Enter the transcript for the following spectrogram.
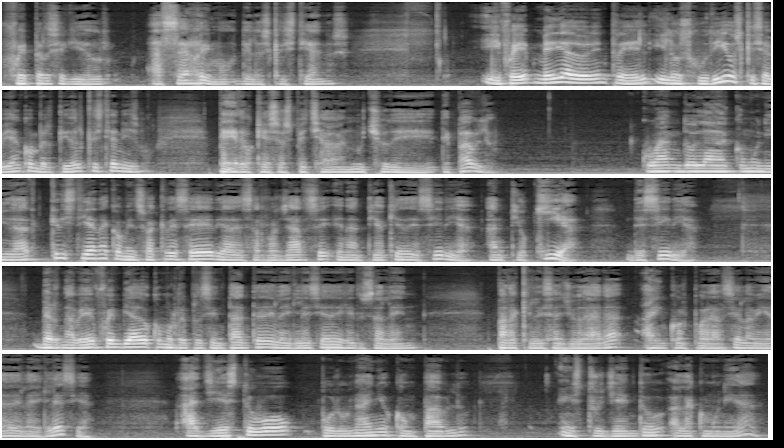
fue perseguidor acérrimo de los cristianos, y fue mediador entre él y los judíos que se habían convertido al cristianismo pero que sospechaban mucho de, Pablo. Cuando la comunidad cristiana comenzó a crecer y a desarrollarse en Antioquía de Siria, Antioquía de Siria, Bernabé fue enviado como representante de la iglesia de Jerusalén para que les ayudara a incorporarse a la vida de la iglesia. Allí estuvo por un año con Pablo instruyendo a la comunidad.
